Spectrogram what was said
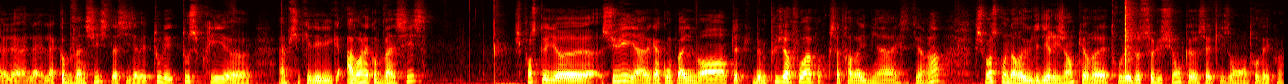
Euh, la, COP 26, là, s'ils avaient tous, les, tous pris euh, un psychédélique avant la COP 26, je pense qu'il y a suivi hein, avec accompagnement, peut-être même plusieurs fois pour que ça travaille bien, etc. Je pense qu'on aurait eu des dirigeants qui auraient trouvé d'autres solutions que celles qu'ils ont trouvées. Quoi.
